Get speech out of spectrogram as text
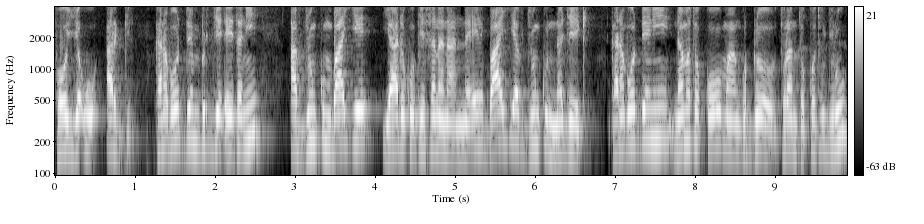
fooyya'uu arge. Kana booddeen birjee dheetanii abjuun kun baay'ee yaada koo keessa na naanna'ee baay'ee abjuun kun na jeeqe. Kana booddeen nama tokko maanguddoo turan tokkotu jiru.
